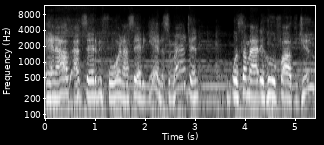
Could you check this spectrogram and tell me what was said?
And I, I said it before and I said it again, the Samaritan was somebody who, as far as the Jews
